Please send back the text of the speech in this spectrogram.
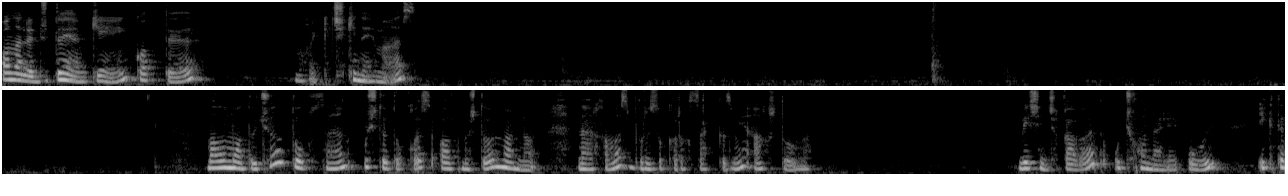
Xonalar judayam keng katta bunaqa kichkina emas ma'lumot uchun to'qson uchta to'qqiz oltmish to'rt nol nol. Narximiz bir yuz qirq sakkiz ming aqsh dollar. Beshinchi qavat uch xonali uy ikkita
